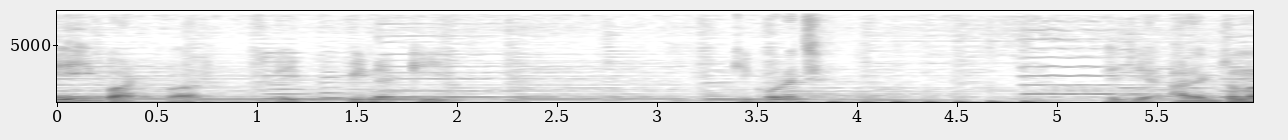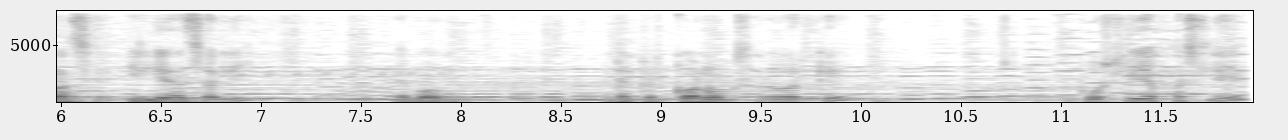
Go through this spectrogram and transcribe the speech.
এই বাটপার, এই পিনাকি কি করেছে? এই যে আরেকজন আছে, ইলিয়াস আলী এবং ডাক্তার কনক সরোয়ারকে ফুসলিয়ে ফাসলিয়ে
